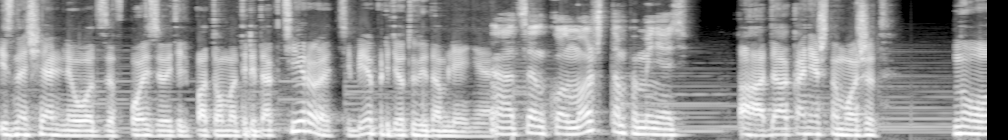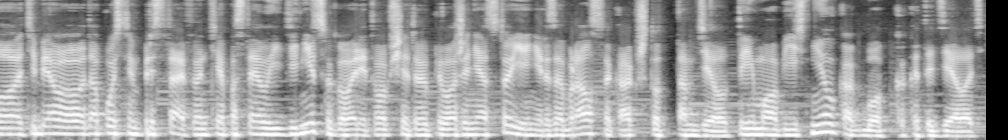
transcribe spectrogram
изначальный отзыв пользователь потом отредактирует, тебе придет уведомление. А оценку он может там поменять? А, да, конечно, может. Ну, тебе, допустим, представь, он тебе поставил единицу, говорит, вообще, твое приложение отстой, я не разобрался, как что-то там делать. Ты ему объяснил, как блок, как это делать?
